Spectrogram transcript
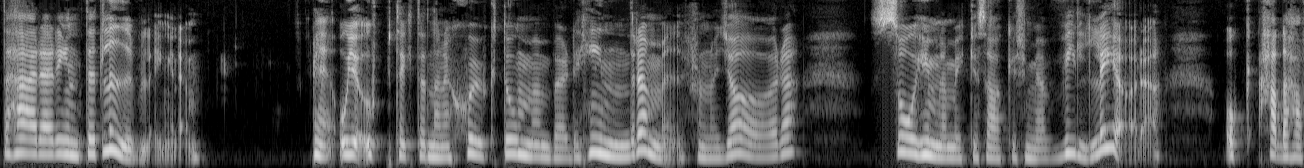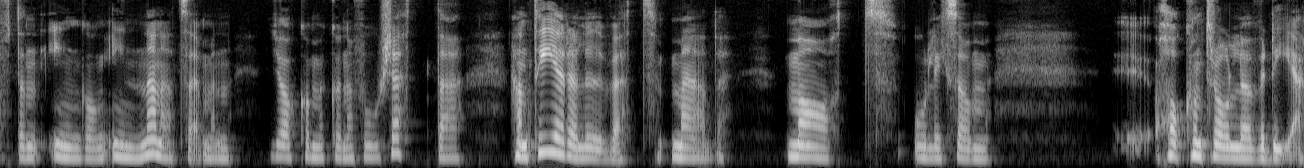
det här är inte ett liv längre. Eh, och jag upptäckte att den här sjukdomen började hindra mig från att göra så himla mycket saker som jag ville göra. Och hade haft en ingång innan att säga, men jag kommer kunna fortsätta hantera livet med mat och liksom eh, ha kontroll över det.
